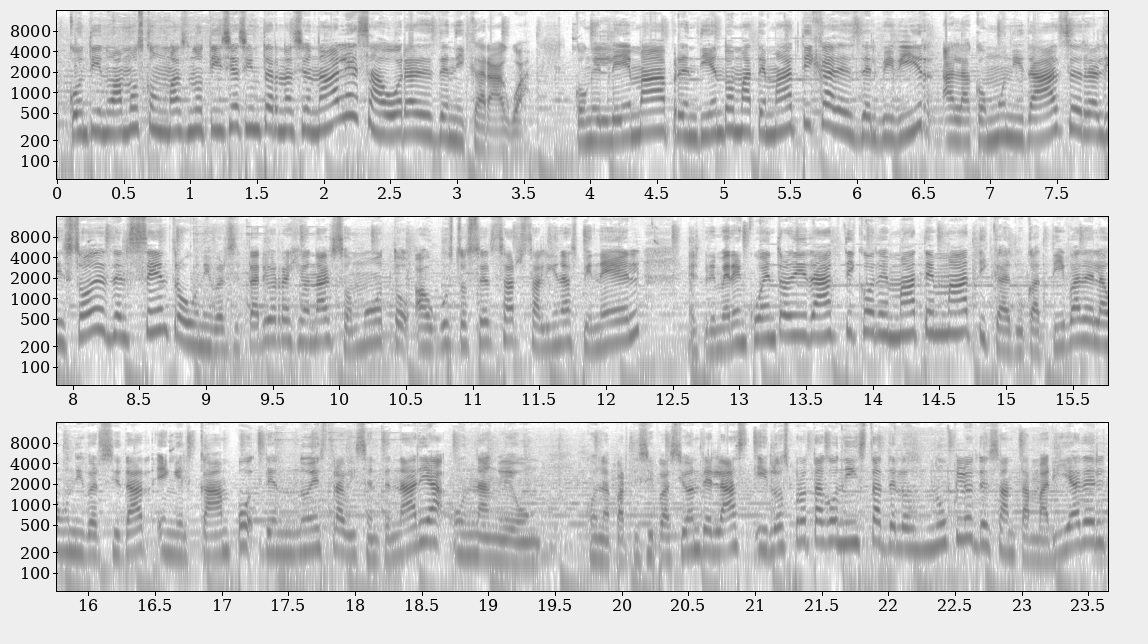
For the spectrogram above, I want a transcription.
Continuamos con más noticias internacionales ahora desde Nicaragua. Con el lema Aprendiendo Matemática desde el Vivir a la Comunidad se realizó desde el Centro Universitario Regional Somoto Augusto César Salinas Pinel el primer encuentro didáctico de matemática educativa de la universidad en el campo de nuestra bicentenaria UNAM León, con la participación de las y los protagonistas de los núcleos de Santa María del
